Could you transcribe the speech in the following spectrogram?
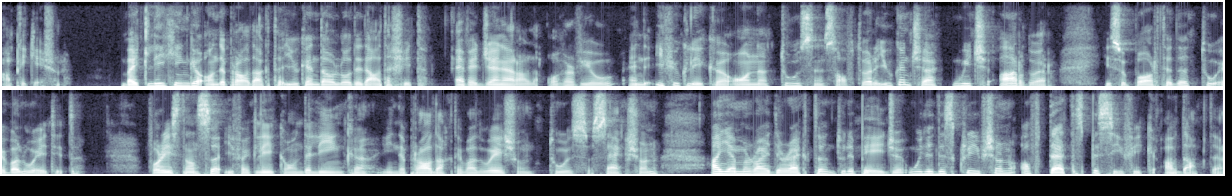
application. By clicking on the product, you can download the datasheet, have a general overview, and if you click on Tools and Software, you can check which hardware is supported to evaluate it. For instance, if I click on the link in the Product Evaluation Tools section, I am redirected to the page with a description of that specific adapter.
